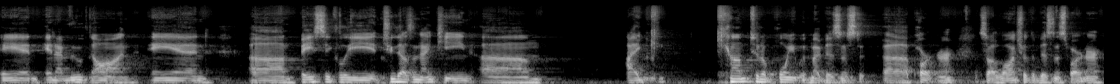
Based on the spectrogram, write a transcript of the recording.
and, and I moved on. And um, basically in 2019, um, I come to the point with my business uh, partner. So I launched with a business partner,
